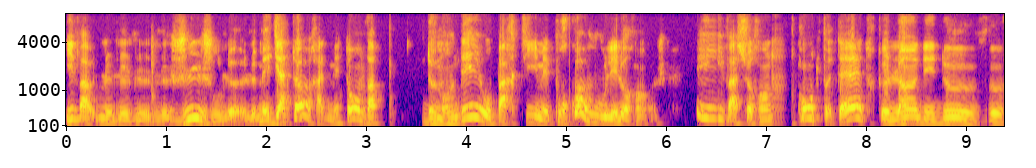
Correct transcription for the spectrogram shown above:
il va, le, juge ou le, médiateur, admettons, va demander au parti, mais pourquoi vous voulez l'orange et il va se rendre compte peut-être que l'un des deux veut,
